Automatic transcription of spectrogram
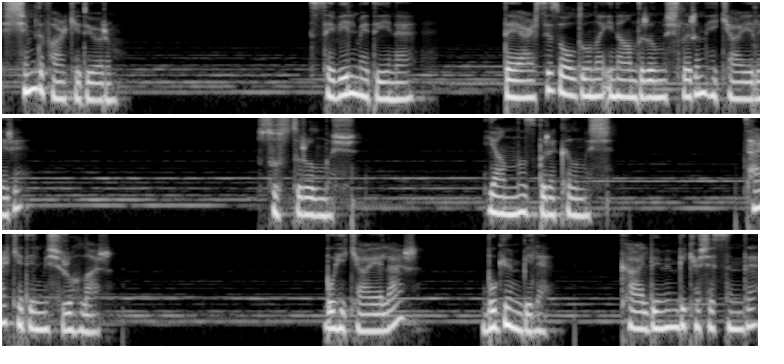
şimdi fark ediyorum. Sevilmediğine, değersiz olduğuna inandırılmışların hikayeleri susturulmuş, yalnız bırakılmış, terk edilmiş ruhlar. Bu hikayeler bugün bile kalbimin bir köşesinde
